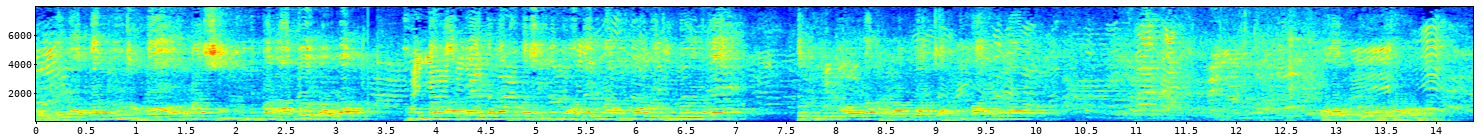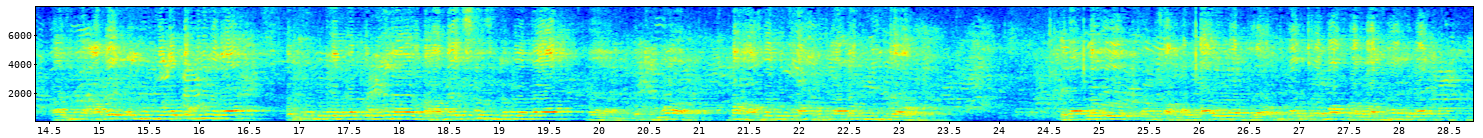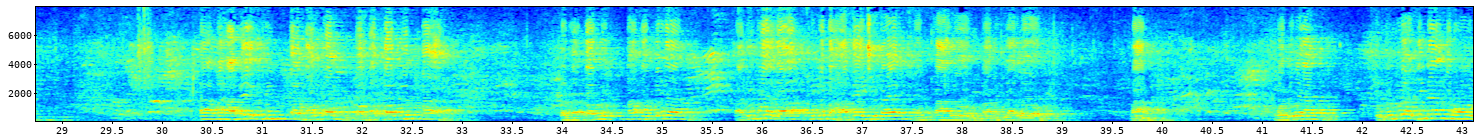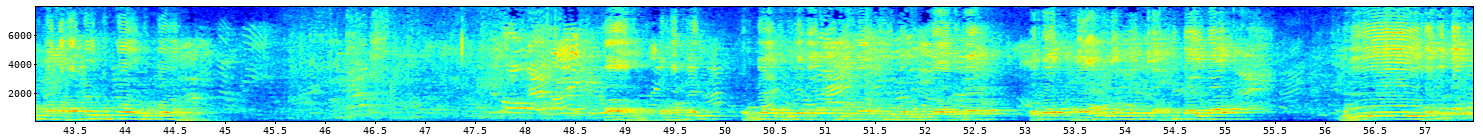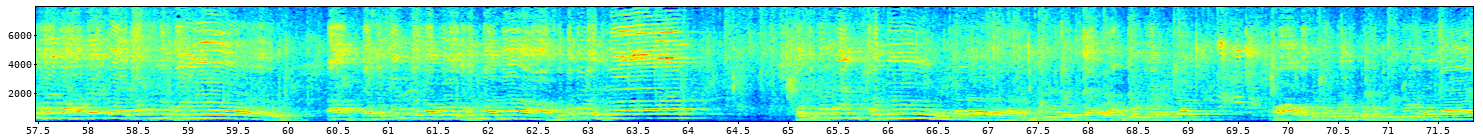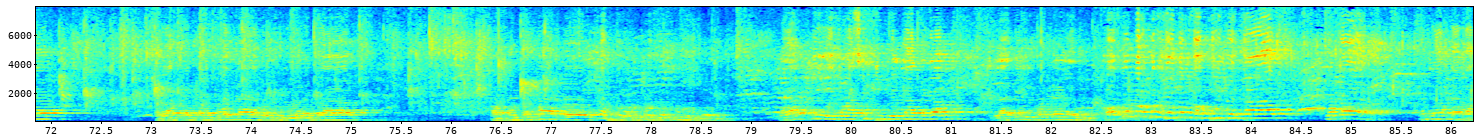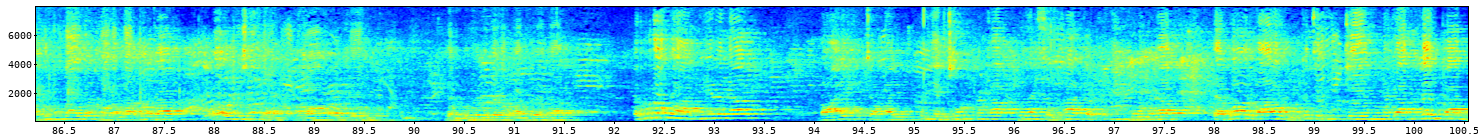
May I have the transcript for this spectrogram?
โอเคครับตอนนี้ขอสมาชิกทีมมหาเมฆหน่อยครับทีมมหาเมฆนะครับสมาชิกทีมมหาเมฆมาที่หน้าเวทีเลยนะครับเพื่อเป็นตัวรับรางวัลจากพี่ไบค์นะครับโอ้โหที่มหาเมฆมายืนเรียงกันตรงนี้นะครับมายืนเรียงกันตรงนี้เลยมหาเมฆเสื้อสีน้ำเงินนะครับแหมก็ถือว่ามหาเมฆทำผลงานได้ดีเดียวนะครับแล้วนี่ทางฝั่งของไบค์นะเดี๋ยวพี่ไบค์จะมอบรางวัลให้นะครับ อ่า มหาเมฆยืนต่อแถวกันต่อแถวตอนลึกมาต่อแถวตอนลึกมาหมดหรือยังอ่าทุกท่านเหรอคุณก็มหาเมฆใช่ไหมงั้นมาเลยมาทุกท่านเลยมาหมดหรือยังทุกท่านที่นั่งอยู่มหาเมฆลุกมาลุกมาอ่ามหาเมฆคุณแน่คุณเลยครับคุณมาคุณมาดูงานนะครับรับของรางวัล องหลังตัวเองนะครับอ๋อขอที่ผมอีกคนหนึงด้วยนะครับรับกันไปทั่วหน้าเลยทีเดียวครับขอบคุณมากๆเลยโอ้โหตัวเล็กนี่เลยนะครับนี่สมาชิกทีมเดียวกันนะครับ และนี่คนหนึ่งขอบคุณทุกคนให้ทั้งสองทีมเลยครับแล้วก็นะครับแต่ขอบคุณที่ไปด้วยขอรางวัลด้วยครับเออไม่ใช่เหรออ๋อโอเคเดี๋ยวรู้ได้รางวัลด้วยครับระหว่างนี้นะครับไบร์จะไปเปลี่ยนชุดนะครับเพื่อให้สัมภาษณ์กับพี่ภูนะครับ ก็จะมีเกมในการเล่นกัน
